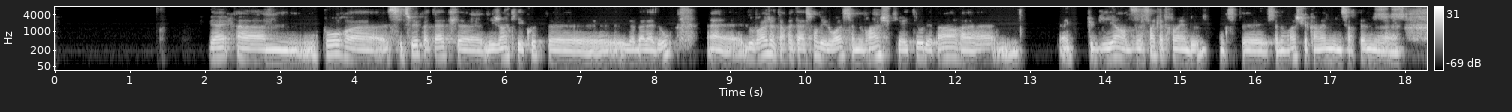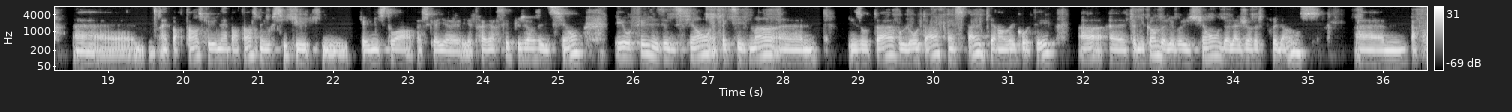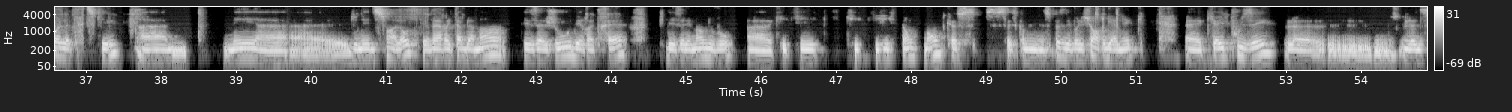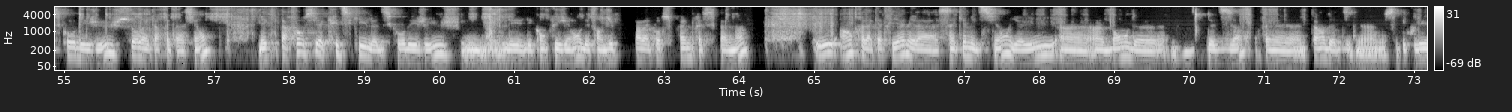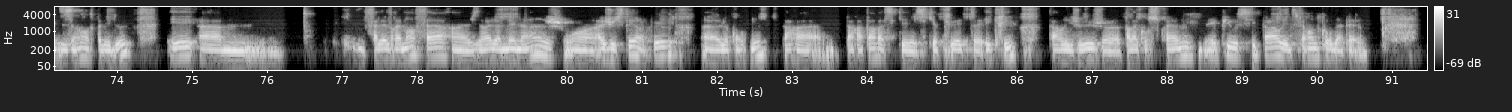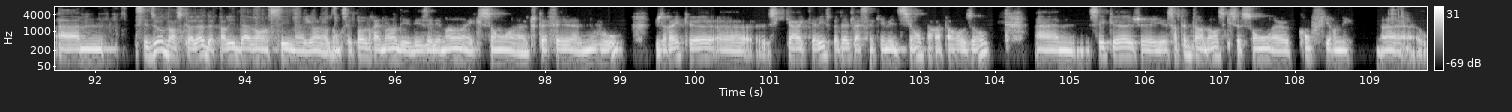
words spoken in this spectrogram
Bien, euh, pour euh, situer peut-être les gens qui écoutent le balado, l'ouvrage d'interprétation des lois, c'est un ouvrage qui a été au départ publié en 1982. Donc, c'est un ouvrage qui a quand même une certaine euh, euh, importance, qui a une importance, mais aussi qui, a une histoire, parce qu'il a, traversé plusieurs éditions. Et au fil des éditions, effectivement, euh, les auteurs ou l'auteur principal, Pierre-André Côté, a tenu compte de l'évolution de la jurisprudence, parfois le critiquer, euh, mais d'une édition à l'autre, il y a véritablement des ajouts, des retraits, puis des éléments nouveaux euh, qui, qui, qui, qui, donc montrent que c'est comme une espèce d'évolution organique euh, qui a épousé le, le discours des juges sur l'interprétation, mais qui parfois aussi a critiqué le discours des juges, les, les conclusions défendues par la Cour suprême principalement. Et entre la quatrième et la cinquième édition, il y a eu un, un bond de, de 10 ans, enfin un temps de s'est écoulé 10 ans entre les deux. Et euh, il fallait vraiment faire, euh, je dirais, le ménage ou ajuster un peu euh, le contenu par, euh, par rapport à ce qui, a pu être écrit par les juges, euh, par la Cour suprême et puis aussi par les différentes cours d'appel. Euh, c'est dur dans ce cas-là de parler d'avancées majeures. Donc, c'est pas vraiment des, des éléments euh, qui sont euh, tout à fait nouveaux. Je dirais que euh, ce qui caractérise peut-être la cinquième édition par rapport aux autres, c'est que y a certaines tendances qui se sont confirmées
